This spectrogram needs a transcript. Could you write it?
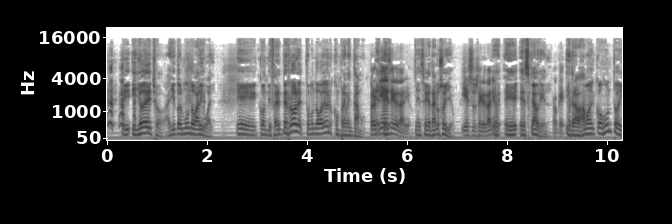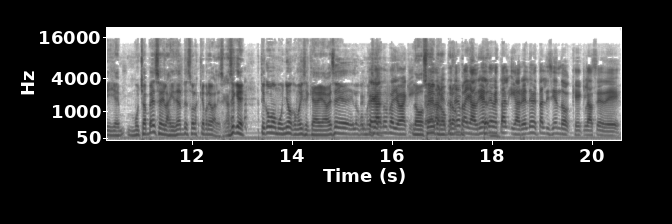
y, y yo, de hecho, allí todo el mundo vale igual. Eh, con diferentes roles, todo el mundo vale y nos complementamos. ¿Pero quién es el Eh, secretario? El secretario soy yo. ¿Y el subsecretario? Eh, eh, es Gabriel. Ok, está y bien. trabajamos en conjunto y eh, muchas veces las ideas de son las que prevalecen. Así que estoy como Muñoz, como dice, que a veces lo Estoy convencí. pegando un mellón aquí. Lo sé, pero- gente pero- sepa, y Gabriel pero- debe estar y Gabriel debe estar diciendo qué clase de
